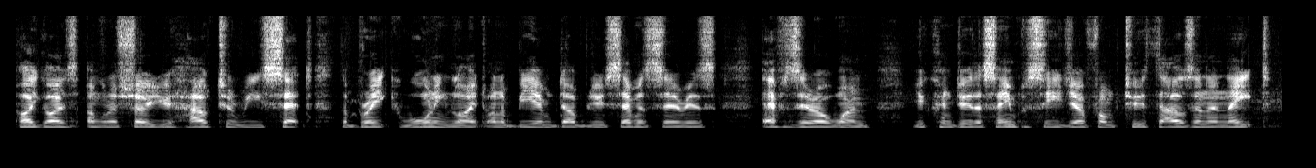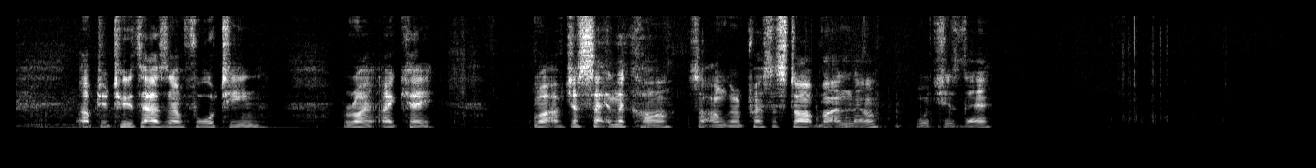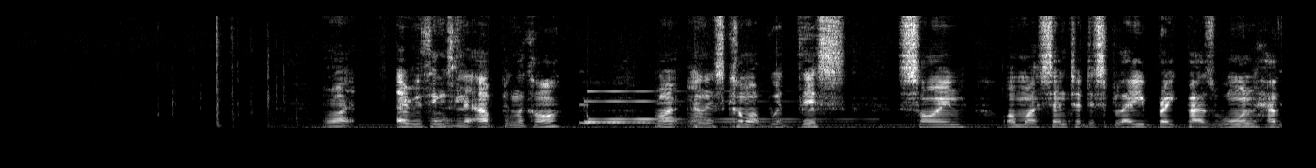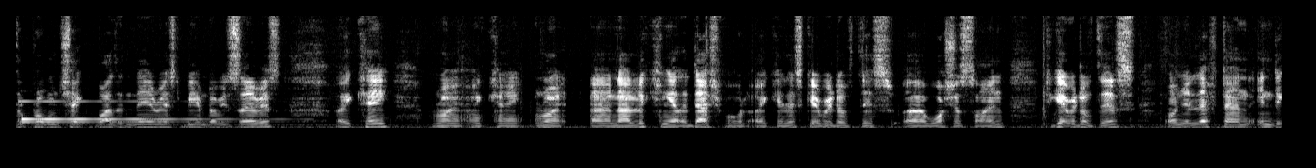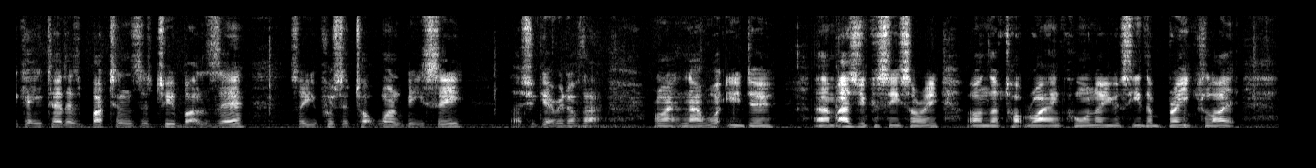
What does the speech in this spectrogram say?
Hi guys, I'm going to show you how to reset the brake warning light on a BMW 7 Series F01. You can do the same procedure from 2008 up to 2014. Right, okay. Right, I've just sat in the car, so I'm going to press the start button now, which is there. Right, everything's lit up in the car right? And it's come up with this sign on my center display. Brake pads worn. Have the problem checked by the nearest BMW service. Okay. Right. Okay. Right. Uh, now looking at the dashboard. Okay. Let's get rid of this uh, washer sign. To get rid of this on your left hand indicator there's buttons there's two buttons there. So you push the top one BC that should get rid of that. Right. Now what you do um, as you can see, sorry, on the top right hand corner, you'll see the brake light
